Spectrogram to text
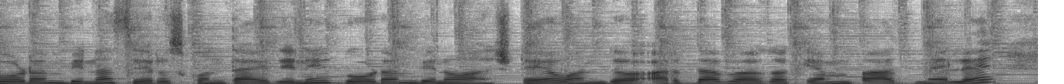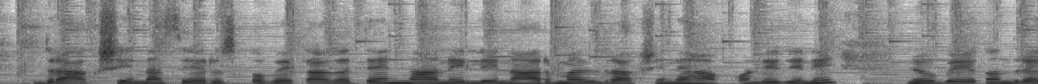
ಗೋಡಂಬಿನ ಸೇರಿಸ್ಕೊತಾ ಇದ್ದೀನಿ. ಗೋಡಂಬಿನೂ ಅಷ್ಟೇ, ಒಂದು ಅರ್ಧ ಭಾಗ ಕೆಂಪಾದ್ಮೇಲೆ ದ್ರಾಕ್ಷಿನ ಸೇರಿಸ್ಕೋಬೇಕಾಗತ್ತೆ. ನಾನಿಲ್ಲಿ ನಾರ್ಮಲ್ ದ್ರಾಕ್ಷಿನೇ ಹಾಕ್ಕೊಂಡಿದ್ದೀನಿ ನೀವು ಬೇಕಂದರೆ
